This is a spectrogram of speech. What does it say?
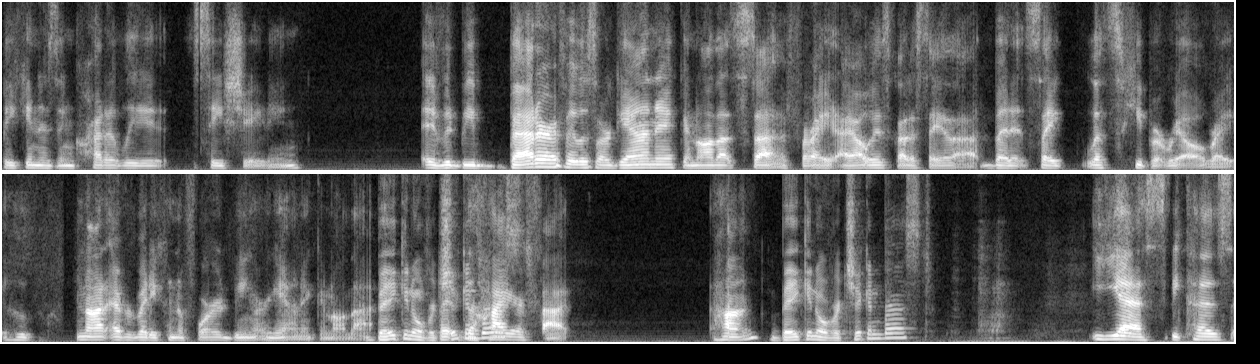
Bacon is incredibly satiating. It would be better if it was organic and all that stuff, right? I always got to say that. But it's like, let's keep it real, right? Who not everybody can afford being organic and all that. Bacon over But chicken the breast? higher fat, huh? Bacon over chicken breast? Yes, because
